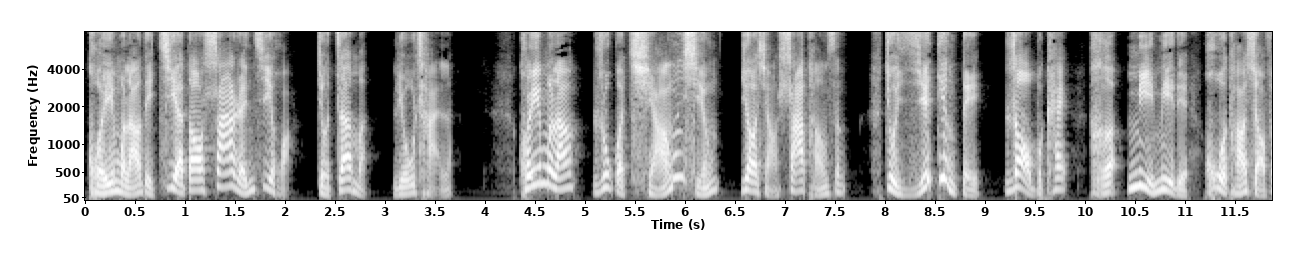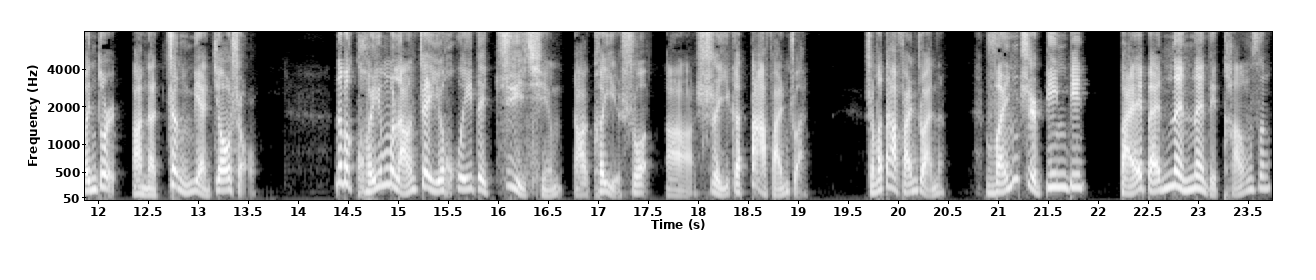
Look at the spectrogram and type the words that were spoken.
奎木狼的借刀杀人计划就这么流产了。奎木狼如果强行要想杀唐僧，就一定得绕不开和秘密的护唐小分队啊那正面交手。那么奎木狼这一回的剧情啊，可以说啊是一个大反转。什么大反转呢？文质彬彬、白白嫩嫩的唐僧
